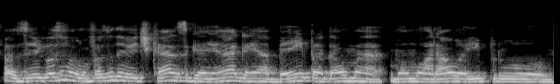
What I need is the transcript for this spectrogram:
fazer, igual você falou, fazer o dever de casa, ganhar, ganhar bem, para dar uma, uma moral aí pro,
